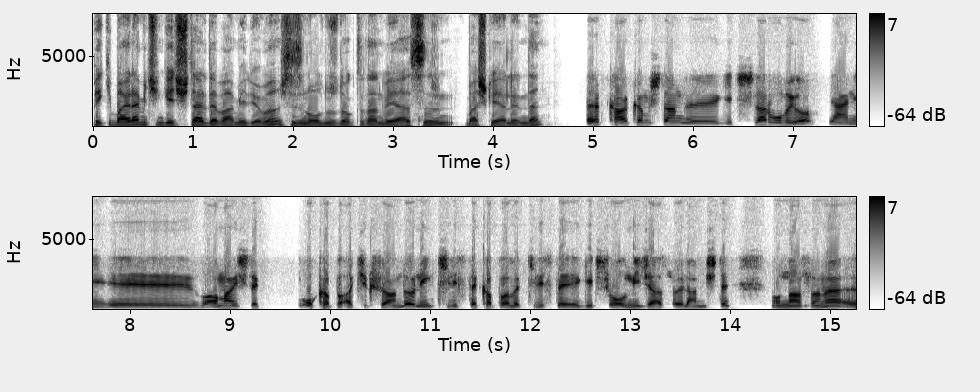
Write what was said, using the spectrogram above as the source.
Peki bayram için geçişler devam ediyor mu sizin olduğunuz noktadan veya sınırın başka yerlerinden? Evet Karkamış'tan e, geçişler oluyor. Yani e, ama işte o kapı açık şu anda. Örneğin kiliste kapalı. Kiliste geçiş olmayacağı söylenmişti. Ondan sonra e,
